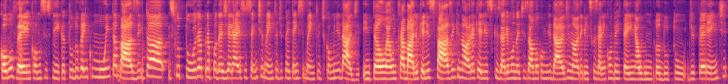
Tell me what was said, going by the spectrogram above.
como vem, como se explica, tudo vem com muita base, muita estrutura para poder gerar esse sentimento de pertencimento de comunidade. Então é um trabalho que eles fazem que na hora que eles quiserem monetizar uma comunidade, na hora que eles quiserem converter em algum produto diferente,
